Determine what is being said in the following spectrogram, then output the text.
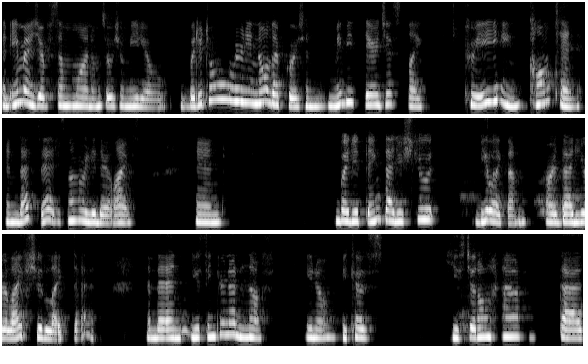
an image of someone on social media, but you don't really know that person. Maybe they're just like creating content and that's it. It's not really their lives. And but you think that you should be like them or that your life should like that. And then you think you're not enough you know because you still don't have that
